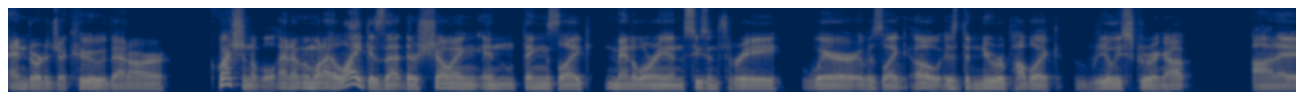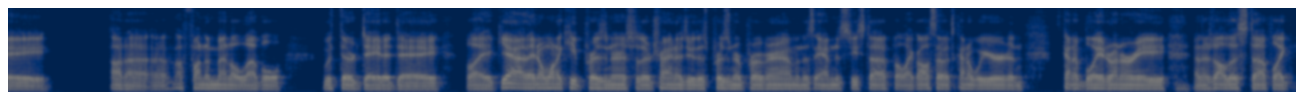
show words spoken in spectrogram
Endor to Jakku that are questionable. And, and what I like is that they're showing in things like Mandalorian season three, where it was like, mm. oh, is the New Republic really screwing up on a on a, a fundamental level with their day to day? Like, yeah, they don't want to keep prisoners, so they're trying to do this prisoner program and this amnesty stuff. But like, also, it's kind of weird and it's kind of Blade Runnery, and there's all this stuff. Like,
